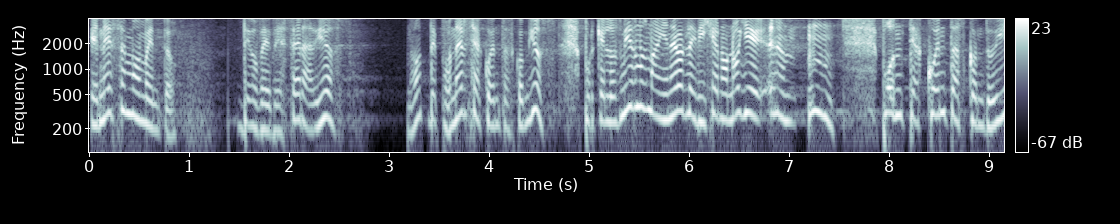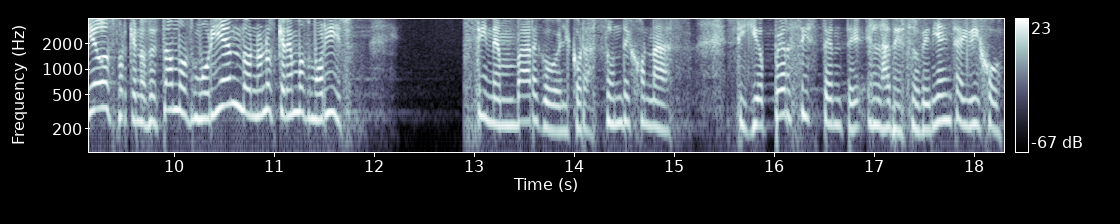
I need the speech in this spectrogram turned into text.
en ese momento de obedecer a Dios, ¿no? De ponerse a cuentas con Dios. Porque los mismos marineros le dijeron, oye, ponte a cuentas con tu Dios porque nos estamos muriendo, no nos queremos morir. Sin embargo, el corazón de Jonás siguió persistente en la desobediencia y dijo,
